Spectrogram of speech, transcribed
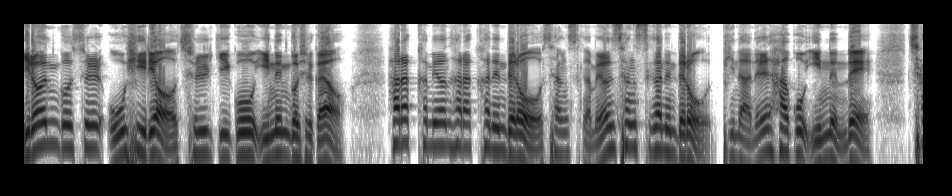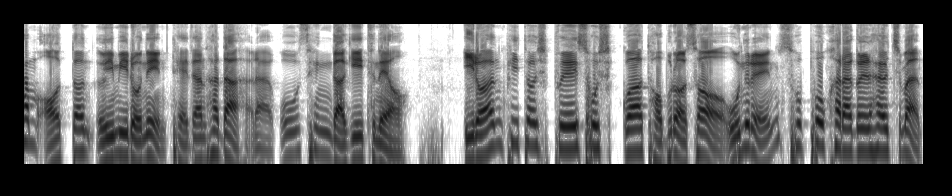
이런 것을 오히려 즐기고 있는 것일까요? 하락하면 하락하는 대로 상승하면 상승하는 대로 비난을 하고 있는데 참 어떤 의미로는 대단하다라고 생각이 드네요. 이러한 피터 시프의 소식과 더불어서 오늘은 소폭 하락을 하였지만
